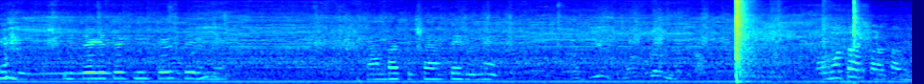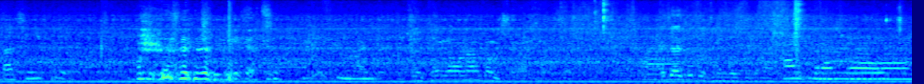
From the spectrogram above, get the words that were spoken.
めちゃめちゃ緊張してるね頑張ってされてるね重たいから多分出しにくい天顔なんかもしれないはいじゃあちょっと天顔してきますはい、いってらっしゃい。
